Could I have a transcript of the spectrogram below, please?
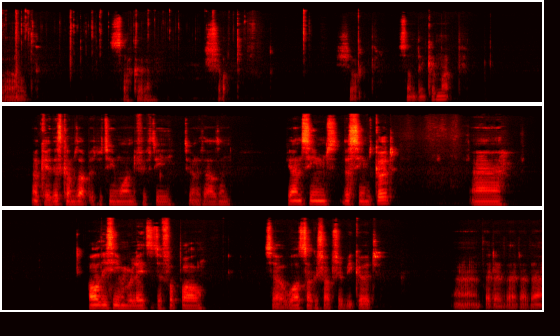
World Soccer Shop. Shop. Something come up. Okay, this comes up is between 150, 200,000. Again, seems this seems good. Uh, all these seem related to football, so World Soccer Shop should be good. Uh, da, da, da, da, da.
